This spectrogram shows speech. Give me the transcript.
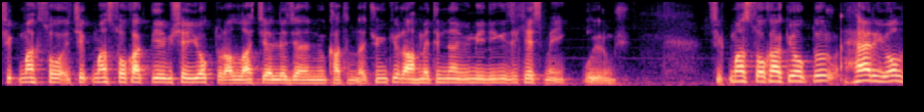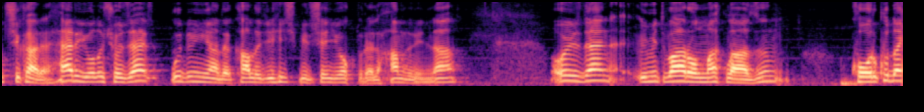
Çıkmak so- çıkmaz sokak diye bir şey yoktur Allah Celle Celaluhu'nun katında. Çünkü rahmetinden ümidinizi kesmeyin buyurmuş. Çıkmaz sokak yoktur. Her yol çıkar. Her yolu çözer. Bu dünyada kalıcı hiçbir şey yoktur elhamdülillah. O yüzden ümit var olmak lazım. Korku da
